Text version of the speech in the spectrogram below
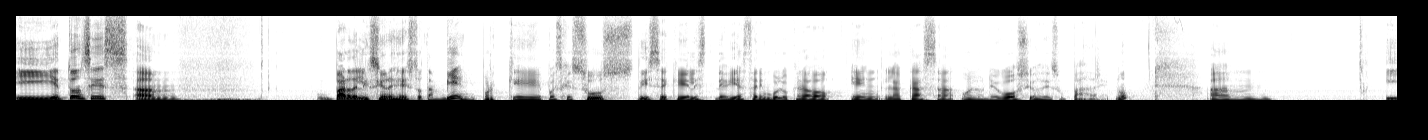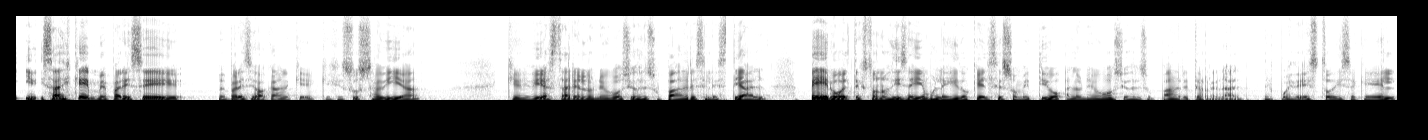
Y entonces, un par de lecciones de esto también, porque pues Jesús dice que él debía estar involucrado en la casa o en los negocios de su padre, ¿no? y, ¿sabes qué? Me parece, me parece bacán que, que Jesús sabía que debía estar en los negocios de su Padre Celestial, pero el texto nos dice, y hemos leído, que él se sometió a los negocios de su Padre terrenal. Después de esto dice que él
